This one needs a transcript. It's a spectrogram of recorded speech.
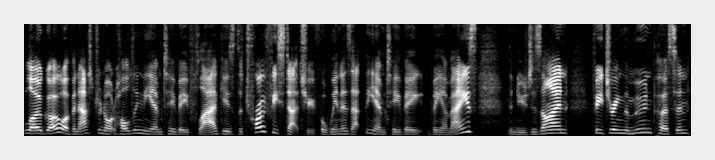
logo of an astronaut holding the MTV flag is the trophy statue for winners at the MTV VMAs. The new design featuring the moon person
